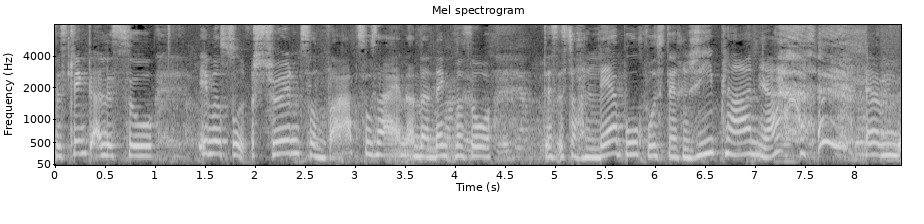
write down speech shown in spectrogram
Das klingt alles so immer so schön zum wahr zu sein. Und dann denkt man so, das ist doch ein Lehrbuch, wo ist der Regieplan? Ja? ähm,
